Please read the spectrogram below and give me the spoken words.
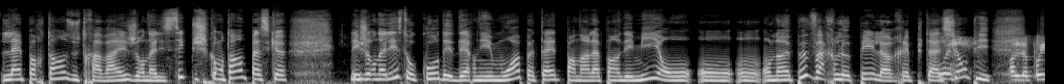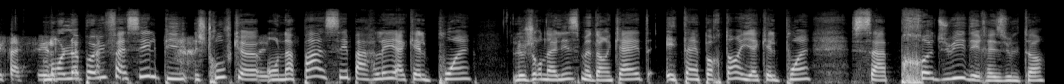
l'importance du travail journalistique. Puis je suis contente parce que les journalistes, au cours des derniers mois, peut-être pendant la pandémie, on, on, on, on a un peu varlopé leur réputation. Oui. Puis On l'a pas eu facile. on l'a pas eu facile. Puis je trouve que Oui. on n'a pas assez parlé à quel point le journalisme d'enquête est important et à quel point ça produit des résultats.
